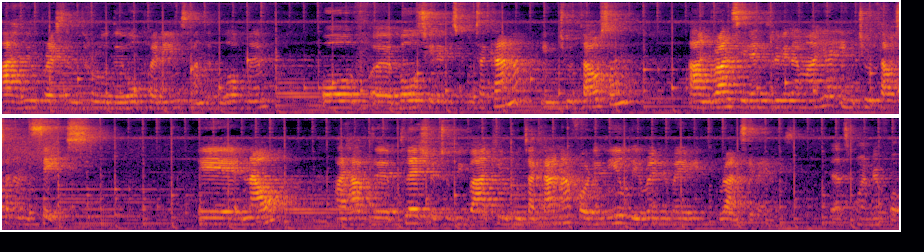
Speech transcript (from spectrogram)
I have been present through the openings and development of uh, both Sirenis Punta Cana in 2000 and Grand Sirenis Riviera Maya in 2006. Uh, now, I have the pleasure to be back in Punta Cana for the newly renovated Grand Sirenis. That's wonderful.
